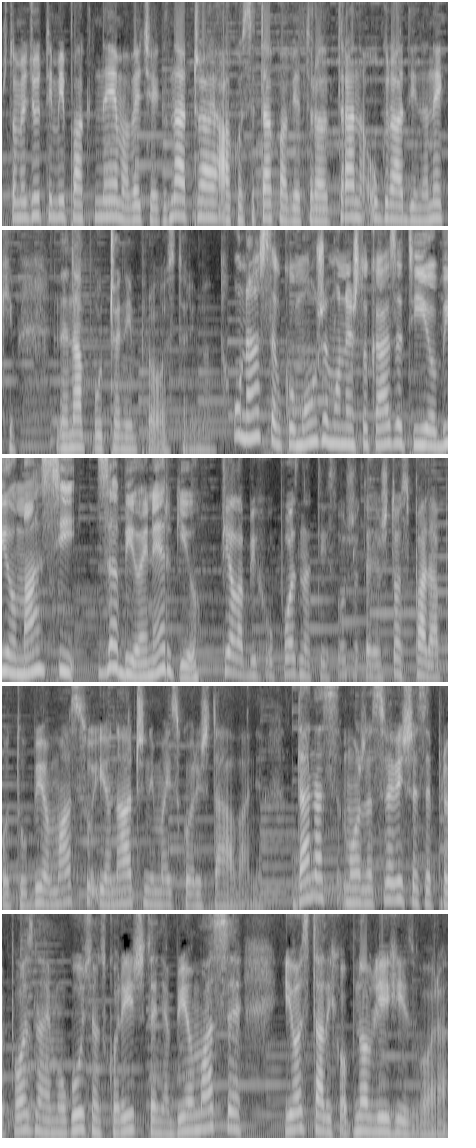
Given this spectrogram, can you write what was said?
što međutim ipak nema većeg značaja ako se takva vjetroelektrana ugradi na nekim nenapučenim prostorima. U nastavku možemo nešto kazati i o biomasi za bioenergiju. Htjela bih upoznati slušatelje što spada pod tu biomasu i o načinima iskorištavanja. Danas možda sve više se prepoznaje mogućnost korištenja biomase i ostalih obnovljivih izvora.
